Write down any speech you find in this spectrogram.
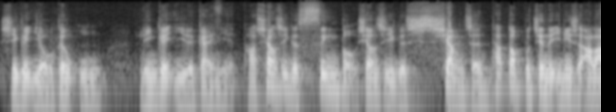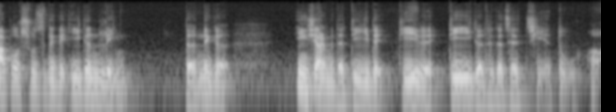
是一个有跟无，零跟一的概念，好像是一个 symbol，像是一个象征，它倒不见得一定是阿拉伯数字那个一跟零的那个印象里面的第一的第一的第一个这个在解读啊。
